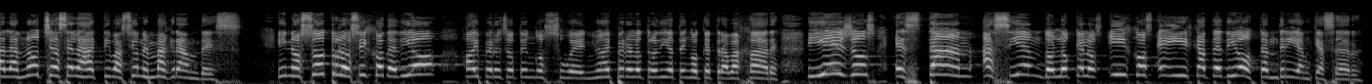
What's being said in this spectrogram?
A la noche hacen las activaciones más grandes. Y nosotros los hijos de Dios, ay, pero yo tengo sueño, ay, pero el otro día tengo que trabajar. Y ellos están haciendo lo que los hijos e hijas de Dios tendrían que hacer.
